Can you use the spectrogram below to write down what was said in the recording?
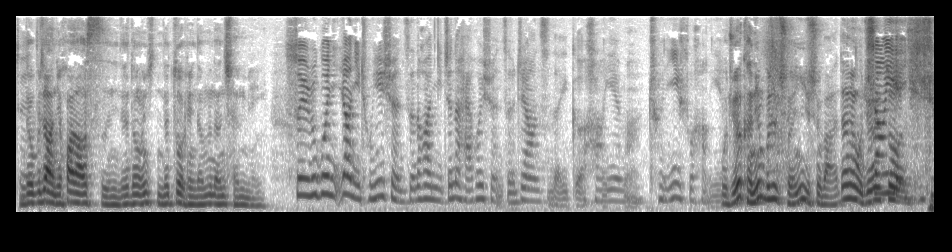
你都不知道你画到死，你的东西、你的作品能不能成名。所以，如果你让你重新选择的话，你真的还会选择这样子的一个行业吗？纯艺术行业？我觉得肯定不是纯艺术吧，但是我觉得商业艺术，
